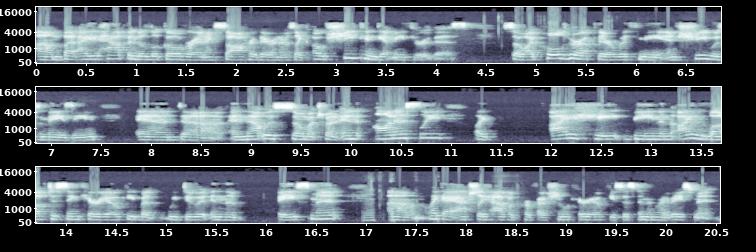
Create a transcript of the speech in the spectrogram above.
Um, but I happened to look over and I saw her there, and I was like, "Oh, she can get me through this." So I pulled her up there with me, and she was amazing. And uh, and that was so much fun. And honestly, like I hate being in. The, I love to sing karaoke, but we do it in the basement. Um, like I actually have a professional karaoke system in my basement,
